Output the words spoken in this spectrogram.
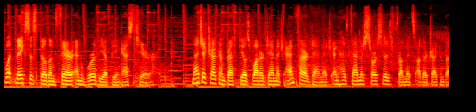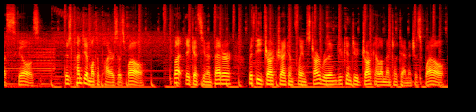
what makes this build unfair and worthy of being S tier? Magic Dragon Breath deals water damage and fire damage and has damage sources from its other Dragon Breath skills. There's plenty of multipliers as well. But it gets even better, with the Dark Dragon Flame Star Rune you can do dark elemental damage as well,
